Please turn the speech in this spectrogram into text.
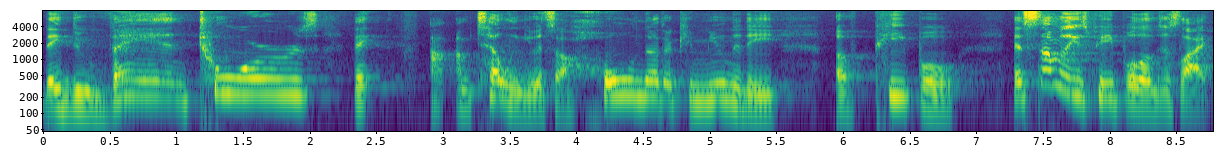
they do van tours. They, I'm telling you, it's a whole nother community of people. And some of these people are just like,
